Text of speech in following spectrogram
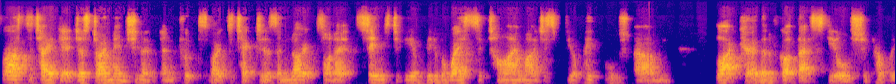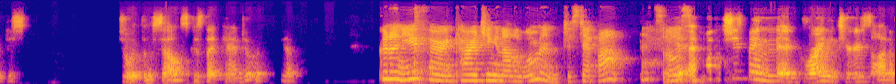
for us to take it, just dimension it and put smoke detectors and notes on it seems to be a bit of a waste of time. I just feel people um, like her that have got that skill should probably just do it themselves because they can do it. Yeah. Good on you for encouraging another woman to step up. That's awesome. Yeah, she's been a great interior designer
